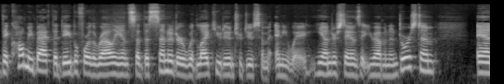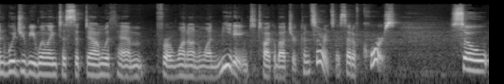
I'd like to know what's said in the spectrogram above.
they called me back the day before the rally and said the senator would like you to introduce him anyway. He understands that you haven't endorsed him. And would you be willing to sit down with him for a one on one meeting to talk about your concerns? I said, Of course. So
